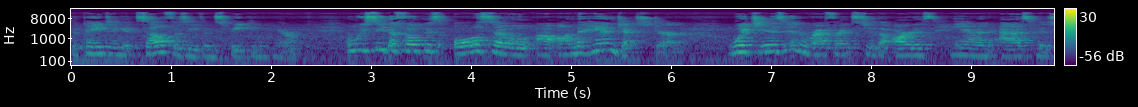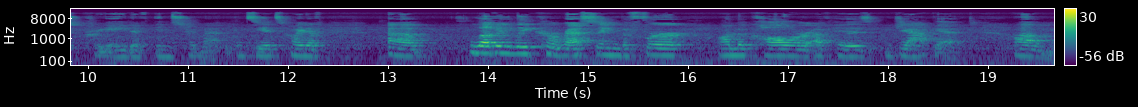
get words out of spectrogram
the painting itself is even speaking here. And we see the focus also uh, on the hand gesture, which is in reference to the artist's hand as his creative instrument. You can see it's kind of uh, lovingly caressing the fur on the collar of his jacket. Um,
